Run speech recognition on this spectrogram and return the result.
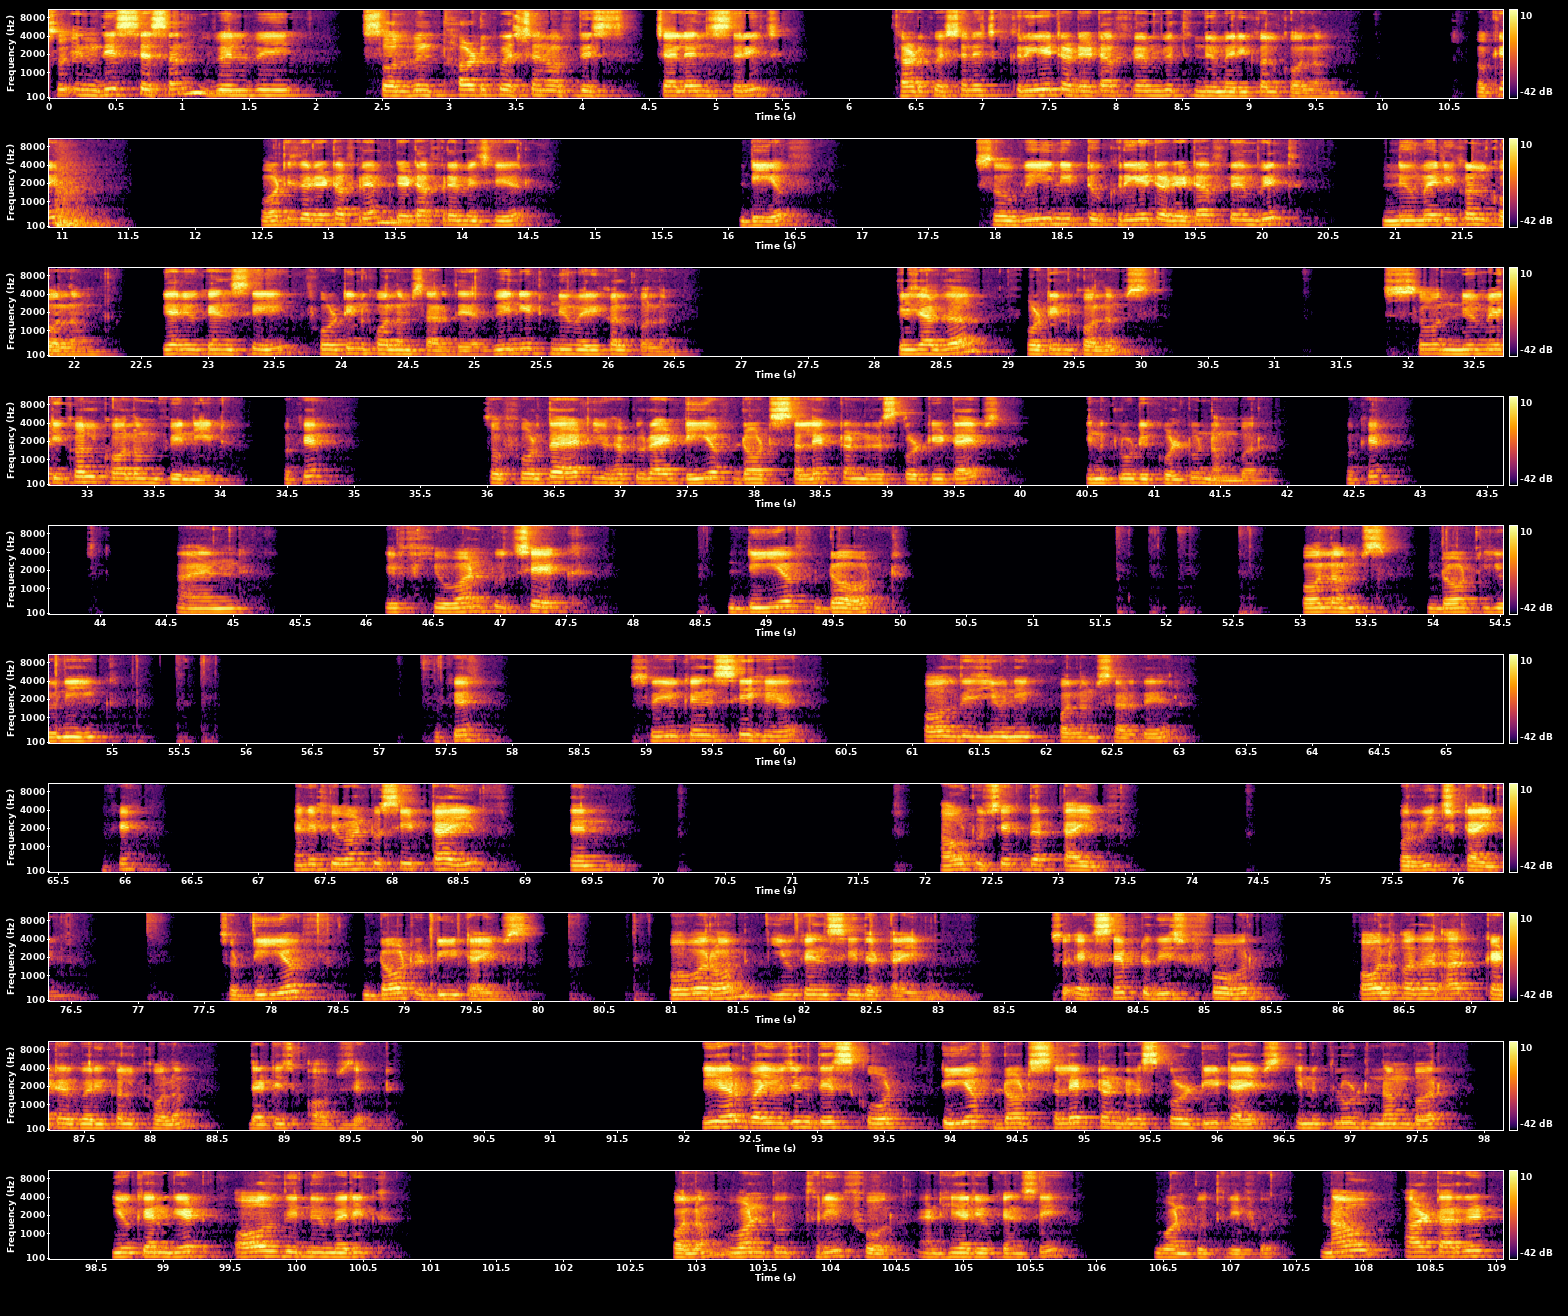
So in this session, we'll be solving third question of this challenge series. Third question is create a data frame with numerical column. Okay. What is the data frame? Data frame is here. DF. So we need to create a data frame with numerical column. Here you can see 14 columns are there. We need numerical column. These are the 14 columns. So numerical column we need okay? So for that you have to write df dot select underscore d types include equal to number okay? And if you want to check df dot columns dot unique okay so you can see here all these unique columns are there. Okay. And if you want to see type then how to check the type? For which type? So df dot d types. Overall you can see the type. So except these four all other are categorical column that is object. Here by using this code df.select underscore d types include number. You can get all the numeric column 1 2 3 4 and here you can see 1 2 3 4 now our target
